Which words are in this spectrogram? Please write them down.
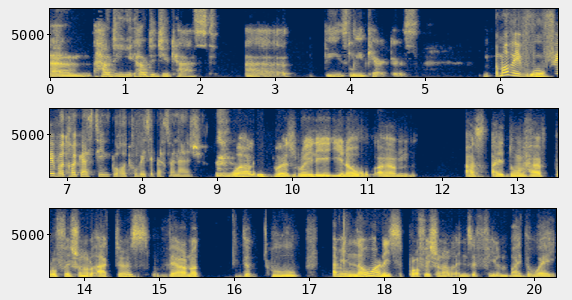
Um, how do you how did you cast uh, these lead characters? Comment avez-vous fait votre casting pour retrouver ces personnages? Well, it was really, you know, um, as I don't have professional actors, they are not the two. I mean, no one is professional in the film, by the way.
